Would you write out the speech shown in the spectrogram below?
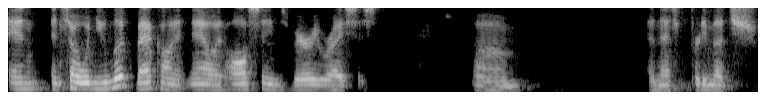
and, and so when you look back on it now, it all seems very racist. Um, and that's pretty much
